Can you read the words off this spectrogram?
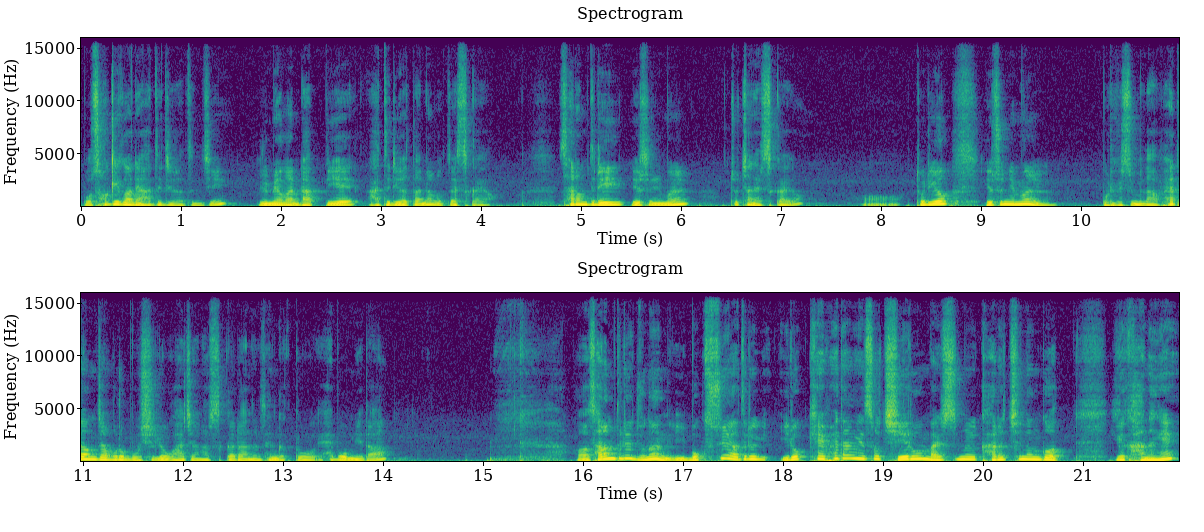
뭐 서기관의 아들이라든지 유명한 랍비의 아들이었다면 어땠을까요? 사람들이 예수님을 쫓아냈을까요? 어, 도리어 예수님을 모르겠습니다. 회당장으로 모시려고 하지 않았을까라는 생각도 해봅니다. 어, 사람들의 눈은 이 목수의 아들을 이렇게 회당에서 지혜로운 말씀을 가르치는 것 이게 가능해?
